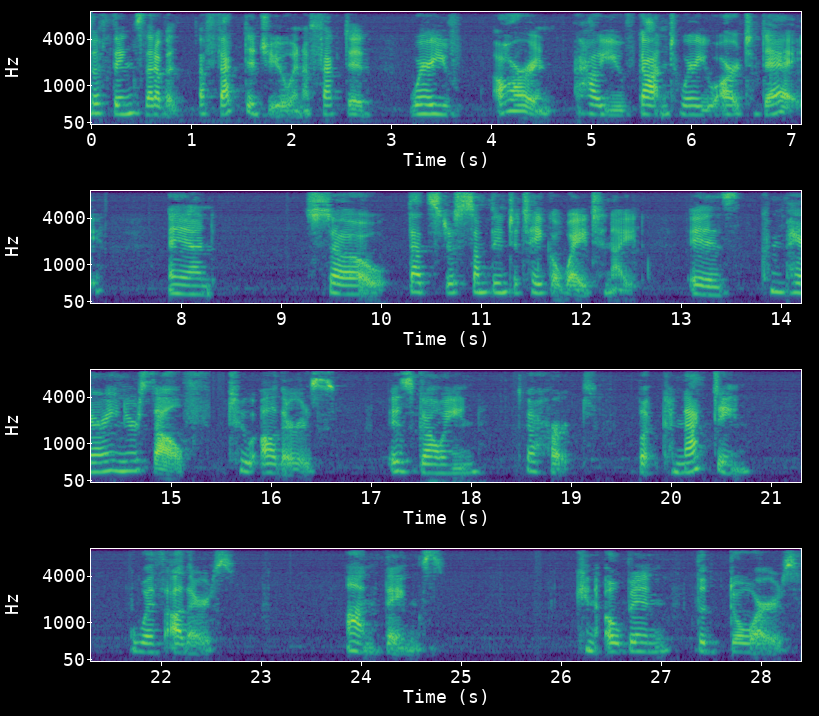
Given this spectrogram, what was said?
the things that have affected you and affected where you are and how you've gotten to where you are today. And so that's just something to take away tonight is comparing yourself to others is going to hurt, but connecting with others on things can open the doors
